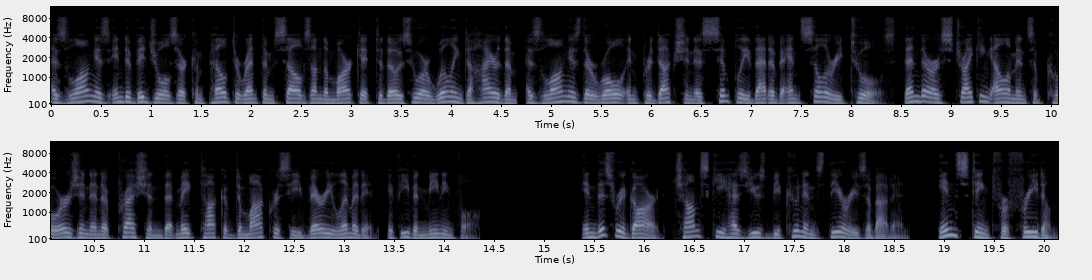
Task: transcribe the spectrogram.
as long as individuals are compelled to rent themselves on the market to those who are willing to hire them, as long as their role in production is simply that of ancillary tools, then there are striking elements of coercion and oppression that make talk of democracy very limited, if even meaningful. In this regard, Chomsky has used Bakunin's theories about an instinct for freedom.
